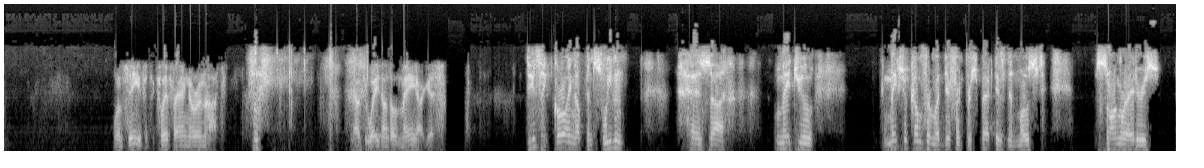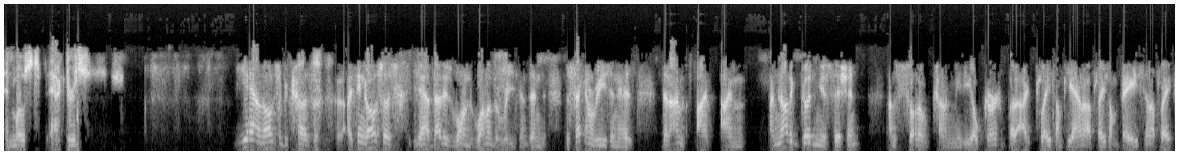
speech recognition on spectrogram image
we'll see if it's a cliffhanger or not. you have to wait until May, I guess. Do you think growing up in Sweden has uh, made you makes you come from a different perspective than most songwriters and most actors. Yeah, and also because I think also, yeah, that is one one of the reasons, and the second reason is that I'm I'm I'm I'm not a good musician. I'm sort of kind of mediocre, but I play some piano, I play some bass, and I play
